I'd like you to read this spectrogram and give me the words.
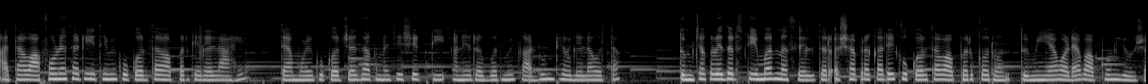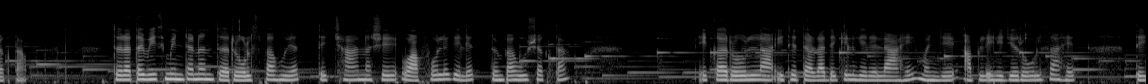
आता वाफवण्यासाठी इथे मी कुकरचा वापर केलेला आहे. त्यामुळे कुकरच्या झाकणाची शिट्टी आणि रबर मी काढून ठेवलेला होता. तुमच्याकडे जर स्टीमर नसेल तर अशा प्रकारे कुकरचा वापर करून तुम्ही या वड्या वाफवून घेऊ शकता. तर आता वीस मिनटानंतर रोल्स पाहूयात. ते छान असे वाफवले गेलेत. तुम्ही पाहू शकता. एका रोलला इथे तडा देखील गेलेला आहे. म्हणजे आपले हे जे रोल्स आहेत ते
